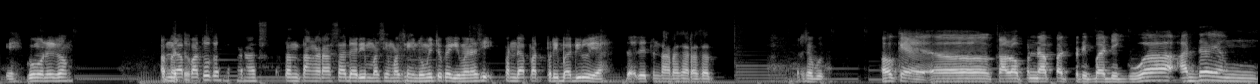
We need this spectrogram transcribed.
Oke, gua mau nanya dong. Apa Pendapat tuh tentang rasa, tentang rasa dari masing-masing Indomie itu kayak gimana sih? Pendapat pribadi lu ya dari tentang rasa-rasa tersebut. Oke, eh, kalau pendapat pribadi gua ada yang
